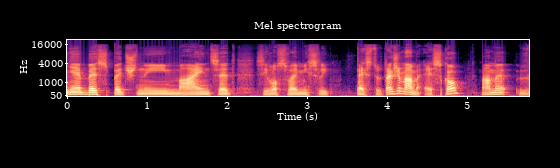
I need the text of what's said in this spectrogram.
nebezpečný mindset si vo svojej mysli pestujú. Takže máme ESCO, máme V.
